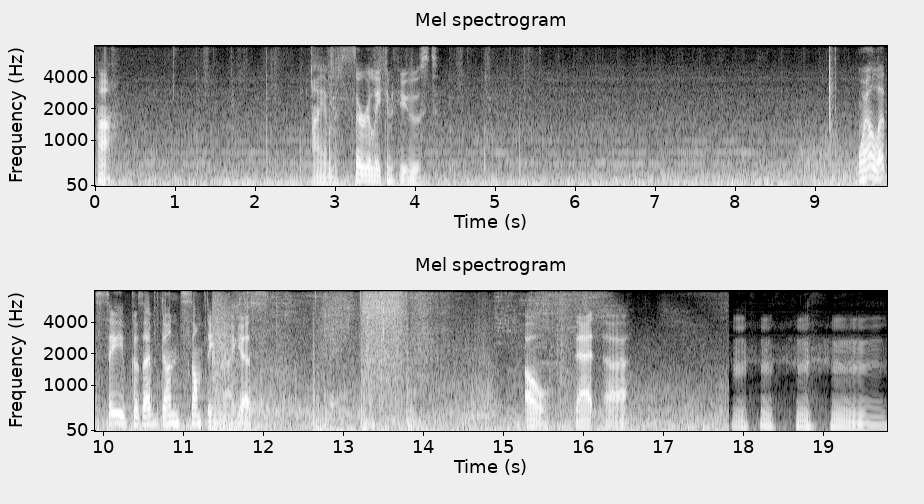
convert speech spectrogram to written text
Huh. I am thoroughly confused. Well, let's save, because I've done something, I guess. Oh, that, uh... Hmm, hmm, hmm, hmm...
